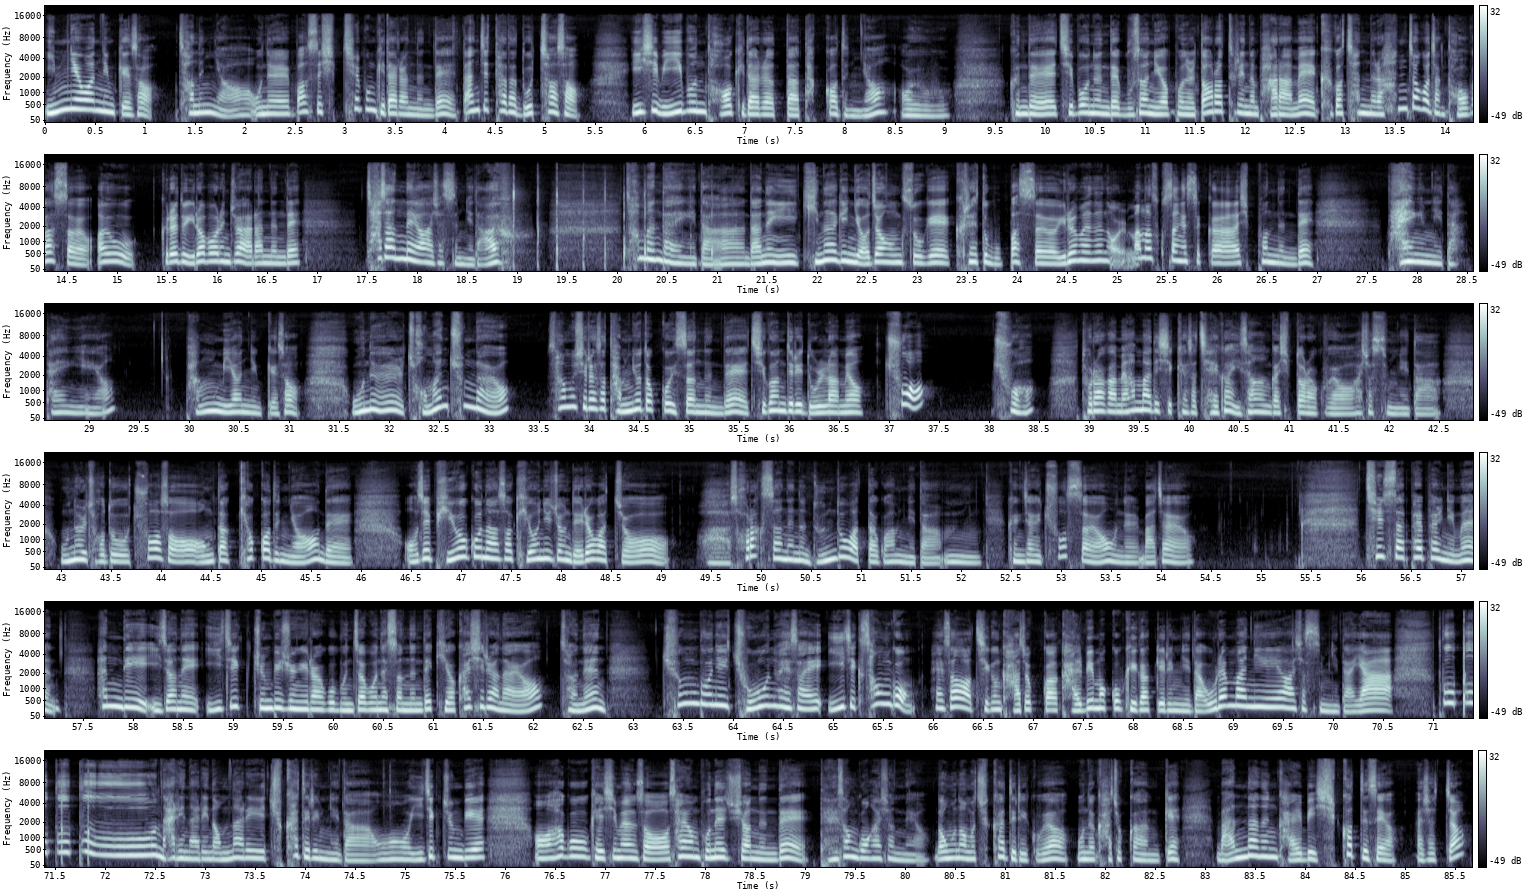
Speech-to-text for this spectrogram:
임예원님께서 저는요, 오늘 버스 17분 기다렸는데, 딴짓 하다 놓쳐서 22분 더 기다렸다 탔거든요. 어유 근데 집 오는데 무선 이어폰을 떨어뜨리는 바람에 그거 찾느라 한 정거장 더 갔어요. 아유, 그래도 잃어버린 줄 알았는데 찾았네요 하셨습니다. 아휴, 천만 다행이다. 나는 이 기나긴 여정 속에 그래도 못 봤어요. 이러면은 얼마나 속상했을까 싶었는데, 다행입니다. 다행이에요. 박미연님께서 오늘 저만 춥나요? 사무실에서 담요 덮고 있었는데 직원들이 놀라며 추워? 추워? 돌아가며 한마디씩 해서 제가 이상한가 싶더라고요. 하셨습니다. 오늘 저도 추워서 엉딱 켰거든요. 네. 어제 비 오고 나서 기온이 좀 내려갔죠. 와, 설악산에는 눈도 왔다고 합니다. 음, 굉장히 추웠어요. 오늘. 맞아요. 7488님은 한디 이전에 이직 준비 중이라고 문자 보냈었는데 기억하시려나요? 저는 충분히 좋은 회사에 이직 성공해서 지금 가족과 갈비 먹고 귀갓길입니다. 오랜만이에요 하셨습니다. 야, 뿌뿌뿌뿌 나리나리 넘나리 축하드립니다. 어, 이직 준비에 어, 하고 계시면서 사연 보내주셨는데 대성공하셨네요. 너무너무 축하드리고요. 오늘 가족과 함께 만나는 갈비 실컷 드세요. 아셨죠?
